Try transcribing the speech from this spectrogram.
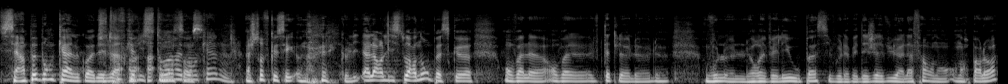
C'est un peu bancal, quoi, Tu déjà. trouves que l'histoire est bancale? Ah, je trouve que c'est. Alors, l'histoire, non, parce que on va, le- on va peut-être le, le- le- vous le, le révéler ou pas si vous l'avez déjà vu à la fin, on en, on en reparlera.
